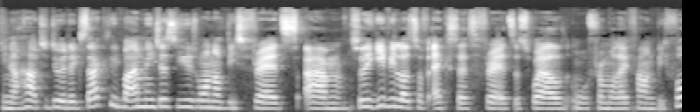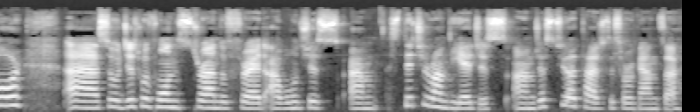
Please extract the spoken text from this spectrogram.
you know how to do it exactly, but I may just use one of these threads. Um, so they give you lots of excess threads as well from what I found before. Uh, so just with one strand of thread, I will just um, stitch around the edges um, just to attach this organza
